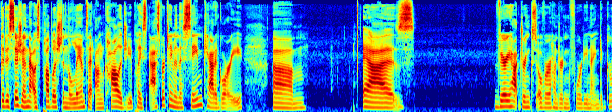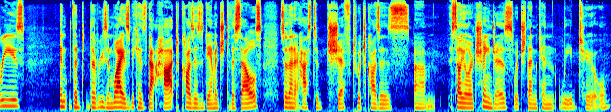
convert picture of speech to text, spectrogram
The decision that was published in the Lancet Oncology placed aspartame in the same category um, as very hot drinks over 149 degrees. And the the reason why is because that hot causes damage to the cells, so then it has to shift, which causes um, cellular changes, which then can lead to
